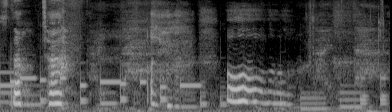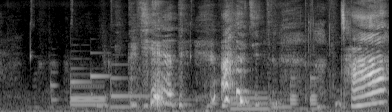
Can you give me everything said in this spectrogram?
됐어 자 어. 이렇게까지 해야 돼 아 진짜 자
